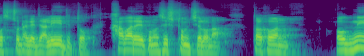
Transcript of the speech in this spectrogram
বস্তুটাকে জ্বালিয়ে দিত। খাবারের কোনো সিস্টেম ছিল না। তখন অগ্নি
